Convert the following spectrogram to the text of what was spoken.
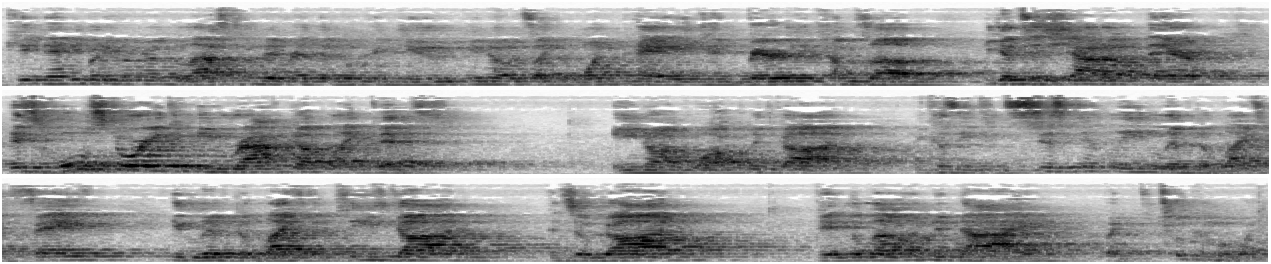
Can anybody remember the last time they read the book of Jude? You know, it's like one page, it barely comes up. He gets a shout out there. His whole story can be wrapped up like this Enoch walked with God because he consistently lived a life of faith, he lived a life that pleased God, and so God didn't allow him to die, but took him away.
